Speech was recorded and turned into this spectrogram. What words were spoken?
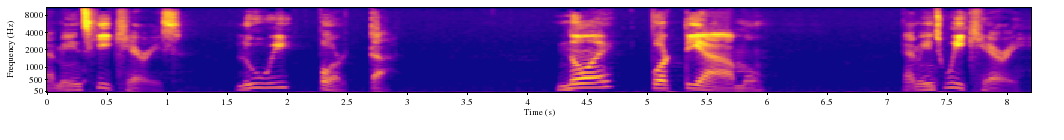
That means he carries. Lui porta. Noi portiamo. That means we carry.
